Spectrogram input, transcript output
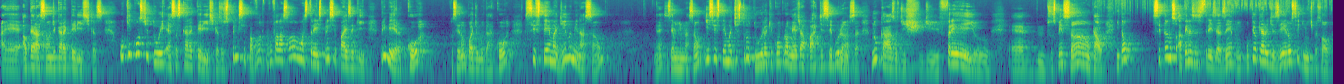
é, alteração de características. O que constitui essas características? Os principais, vou, vou falar só umas três principais aqui. Primeira, cor. Você não pode mudar a cor. Sistema de iluminação, né? sistema de iluminação e sistema de estrutura que compromete a parte de segurança. No caso de, de freio, é, suspensão tal. Então, Citando apenas esses três exemplos, o que eu quero dizer é o seguinte, pessoal:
